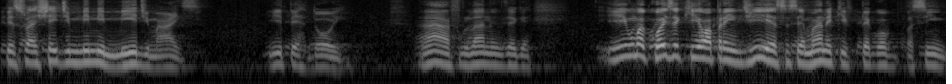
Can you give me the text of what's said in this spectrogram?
O pessoal é cheio de mimimi demais. Me perdoe. Ah, fulano. E uma coisa que eu aprendi essa semana que pegou assim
